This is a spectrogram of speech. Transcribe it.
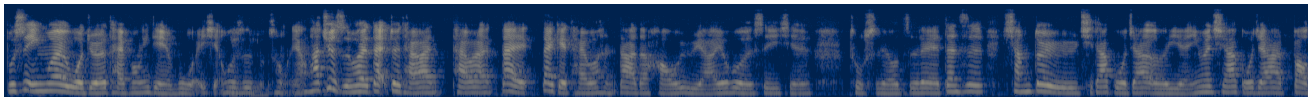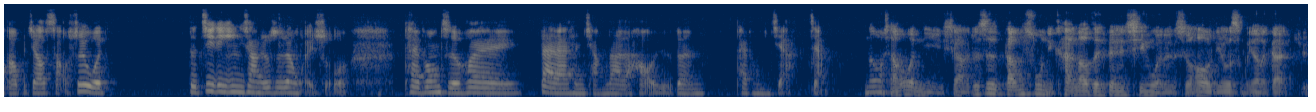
不是因为我觉得台风一点也不危险，或者是怎么样，它确实会带对台湾台湾带带给台湾很大的好雨啊，又或者是一些土石流之类。但是相对于其他国家而言，因为其他国家的报道比较少，所以我的既定印象就是认为说，台风只会带来很强大的好雨跟台风假这样。那我想问你一下，就是当初你看到这篇新闻的时候，你有什么样的感觉？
